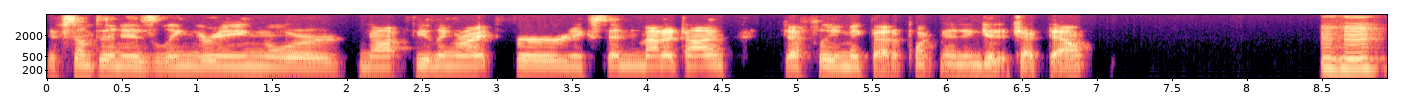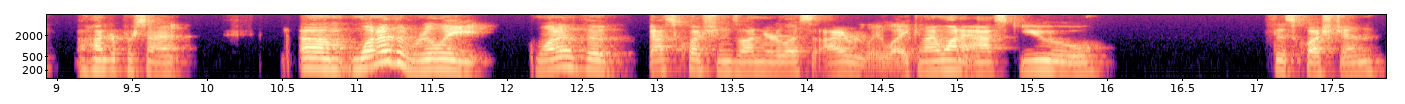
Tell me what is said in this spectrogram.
if something is lingering or not feeling right for an extended amount of time, definitely make that appointment and get it checked out. Mm-hmm. A hundred percent. Um, one of the really one of the best questions on your list I really like, and I want to ask you this question.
